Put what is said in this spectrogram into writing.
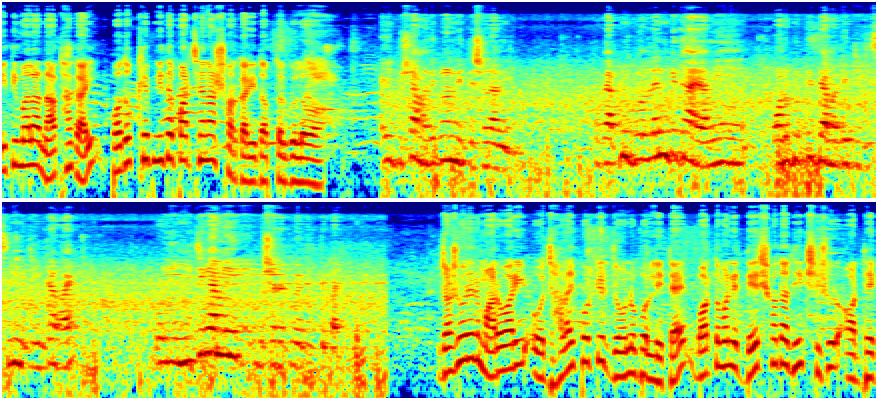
নীতিমালা না থাকায় পদক্ষেপ নিতে পারছে না সরকারি দপ্তরগুলো। এই বিষয়ে আমাদের কোনো নির্দেশনা নেই। তবে আপনি বললেন বিধায় আমি পরবর্তী যে আমাদের ডিডিসি মিটিংটা হয় ওই মিটিংয়ে আমি বিষয়টা তুলে দিতে পারি। যশোরের মারোয়ারি ও ঝালাইপট্টির যৌনপল্লীতে বর্তমানে দেড় শতাধিক শিশুর অর্ধেক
